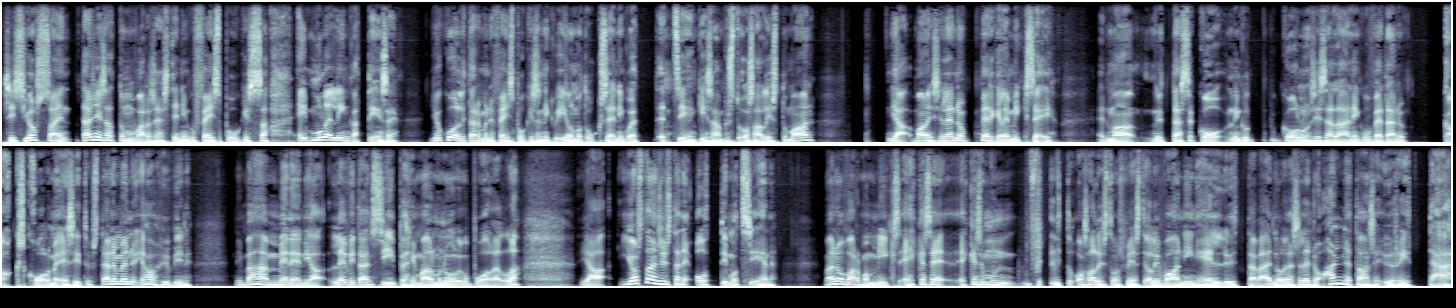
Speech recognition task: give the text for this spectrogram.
Siis jossain, täysin sattumanvaraisesti niin kuin Facebookissa, ei, mulle linkattiin se. Joku oli törmännyt Facebookissa niin ilmoitukseen, niin että, että siihen kisaan pystyi osallistumaan. Ja mä olin silleen, no perkele miksei. Että mä oon nyt tässä ko, niin kuin koulun sisällä niin kuin vetänyt kaksi, kolme esitystä. Ja ne mennyt ihan hyvin. Niin mähän menen ja levitän siiperi maailman ulkopuolella. Ja jostain syystä ne otti mut siihen. Mä en ole varma miksi. Ehkä se, ehkä se mun vittu osallistumisviesti oli vaan niin hellyttävä. Ne oli silleen, no annetaan se yrittää.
